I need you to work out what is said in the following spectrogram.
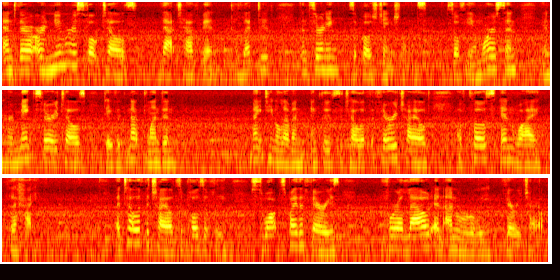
and there are numerous folk tales that have been collected concerning supposed changelings. Sophia Morrison, in her Manx Fairy Tales, David Nutt, London, 1911, includes the tale of the fairy child of Close N.Y. Lehigh. A tale of the child supposedly swapped by the fairies for a loud and unruly fairy child.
